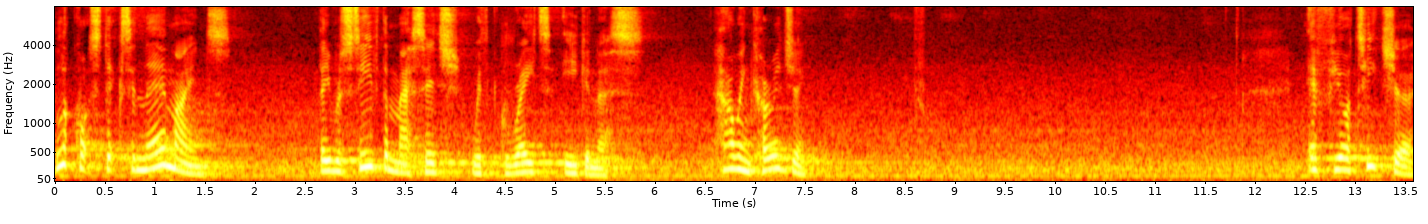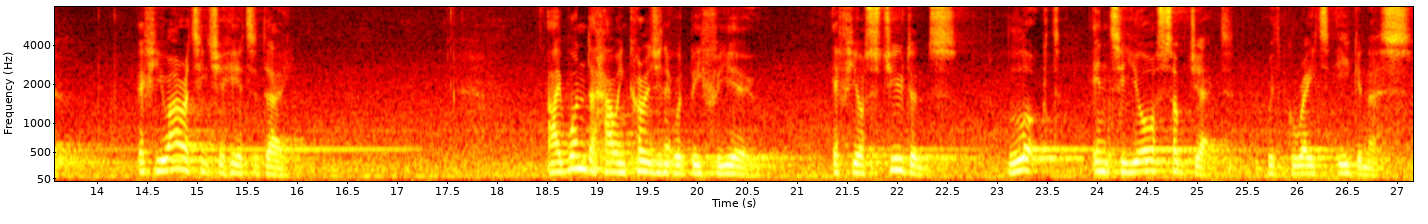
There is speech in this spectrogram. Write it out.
look what sticks in their minds. They received the message with great eagerness. How encouraging! if your teacher, if you are a teacher here today, I wonder how encouraging it would be for you if your students looked into your subject with great eagerness.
